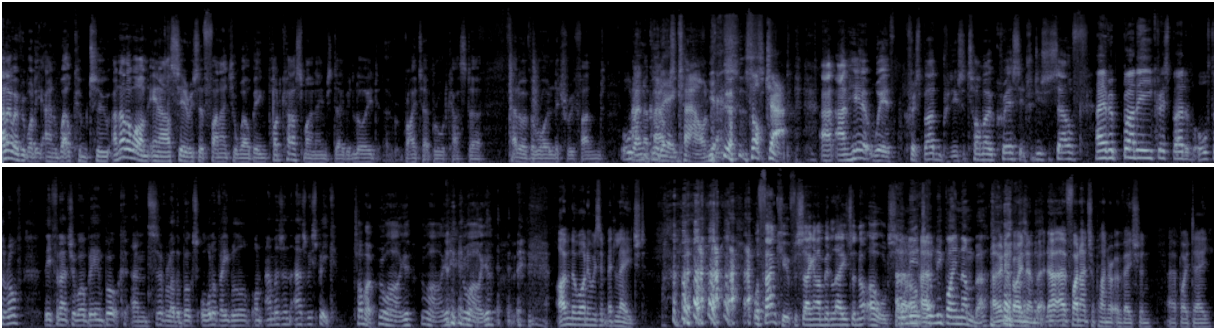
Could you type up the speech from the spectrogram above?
Hello, everybody, and welcome to another one in our series of financial wellbeing podcasts. My name's David Lloyd, writer, broadcaster, fellow of the Royal Literary Fund, All round and good about egg. town. Yes, top chap. and I'm here with Chris Budd, producer Tommo. Chris, introduce yourself. Hi everybody, Chris Budd, author of the Financial Wellbeing book and several other books, all available on Amazon as we speak. Tommo, who are you? Who are you? Who are you? I'm the one who isn't middle aged. well, thank you for saying I'm middle aged and not old. So Only, uh, only by number. Only by number. No, uh, financial planner at Ovation uh, by day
